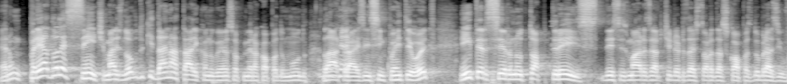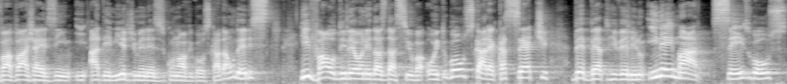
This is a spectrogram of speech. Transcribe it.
Era um pré-adolescente, mais novo do que Dai Natali quando ganhou sua primeira Copa do Mundo lá atrás, em 58. Em terceiro, no top 3 desses maiores artilheiros da história das Copas do Brasil, Vavá, Jairzinho e Ademir de Menezes, com nove gols cada um deles. Rivaldo e Leônidas da Silva, 8 gols. Careca, 7. Bebeto Rivelino e Neymar, 6 gols.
